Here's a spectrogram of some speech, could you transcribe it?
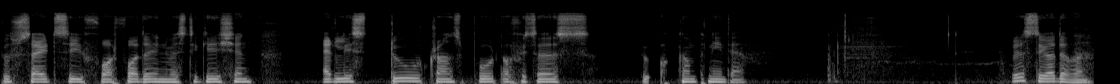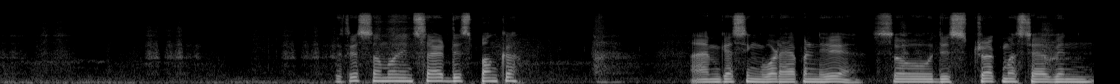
to Site C for further investigation at least two transport officers to accompany them. Where's the other one? Is there someone inside this bunker? I'm guessing what happened here. So this truck must have been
